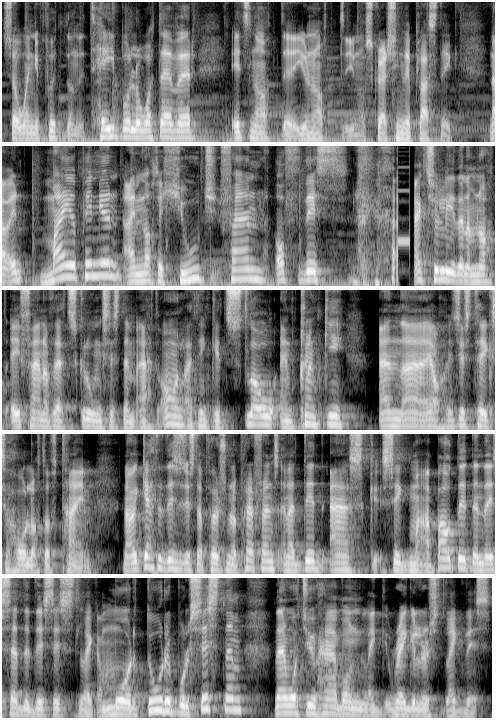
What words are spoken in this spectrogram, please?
so when you put it on the table or whatever, it's not uh, you're not you know scratching the plastic. Now, in my opinion, I'm not a huge fan of this. Actually, then I'm not a fan of that screwing system at all. I think it's slow and clunky, and uh, it just takes a whole lot of time. Now I get that this is just a personal preference and I did ask Sigma about it and they said that this is like a more durable system than what you have on like regulars like this.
